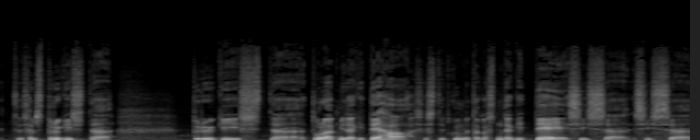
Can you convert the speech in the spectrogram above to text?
et sellest prügist äh, prügist äh, tuleb midagi teha, sest et kui me tagast midagi ei tee, siis, äh, siis äh,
